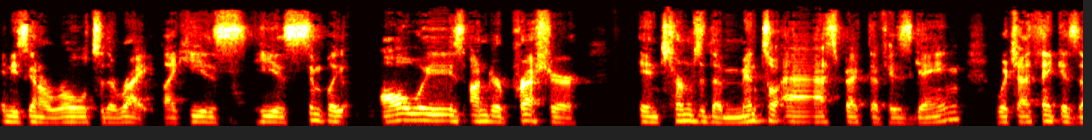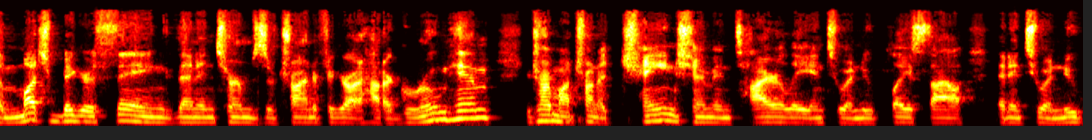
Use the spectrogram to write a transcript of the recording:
and he's going to roll to the right. Like he is he is simply always under pressure in terms of the mental aspect of his game, which I think is a much bigger thing than in terms of trying to figure out how to groom him. You're talking about trying to change him entirely into a new play style and into a new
